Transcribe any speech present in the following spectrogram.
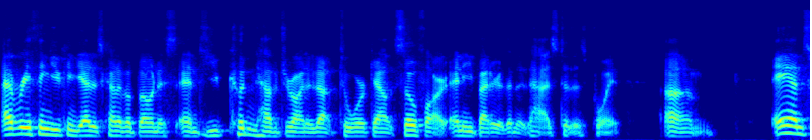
everything you can get is kind of a bonus, and you couldn't have drawn it up to work out so far any better than it has to this point. Um, and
